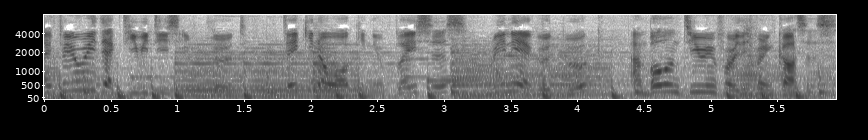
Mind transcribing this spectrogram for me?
My favorite activities include taking a walk in new places, reading a good book, and volunteering for different causes.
